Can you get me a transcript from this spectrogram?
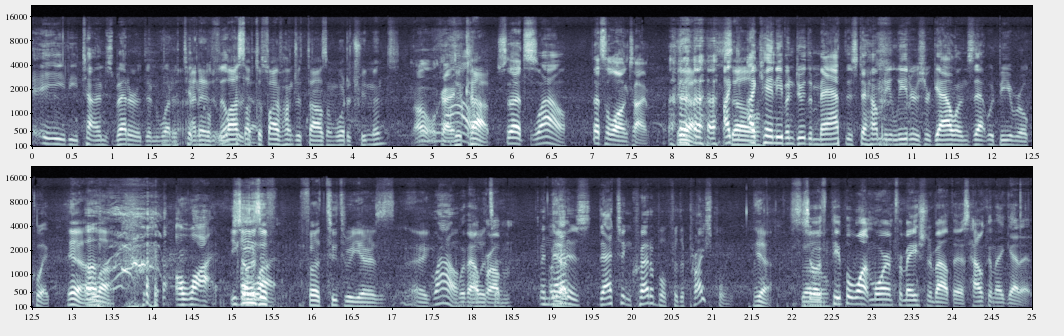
80 times better than what a typical and it filter lasts up to 500,000 water treatments. Oh, okay. The Wow. cap. So that's Wow. that's a long time. Yeah. I, so, I can't even do the math as to how many liters or gallons that would be real quick. Yeah, uh, a lot. A lot. You So can use a it lot. For two, three years. Like, Wow. Without would say. problem. and Okay. that is that's incredible for the price point. Yeah. So, So, if people want more information about this, how can they get it?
